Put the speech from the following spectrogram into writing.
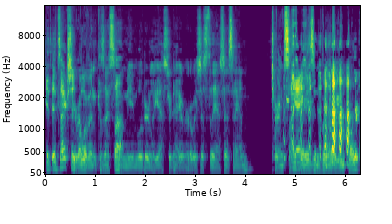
it, it's actually relevant because I saw a meme literally yesterday where it was just the S.S. Anne turned sideways in Vermilion Port.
